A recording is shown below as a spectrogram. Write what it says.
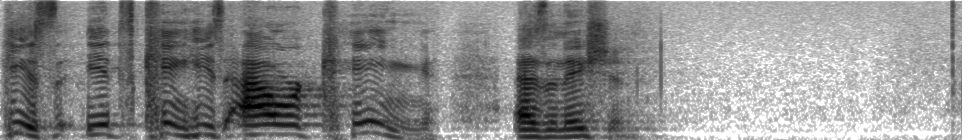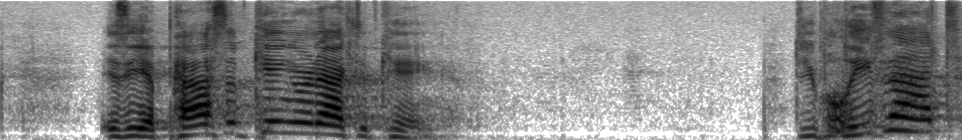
He is its king. He's our king as a nation. Is he a passive king or an active king? Do you believe that?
